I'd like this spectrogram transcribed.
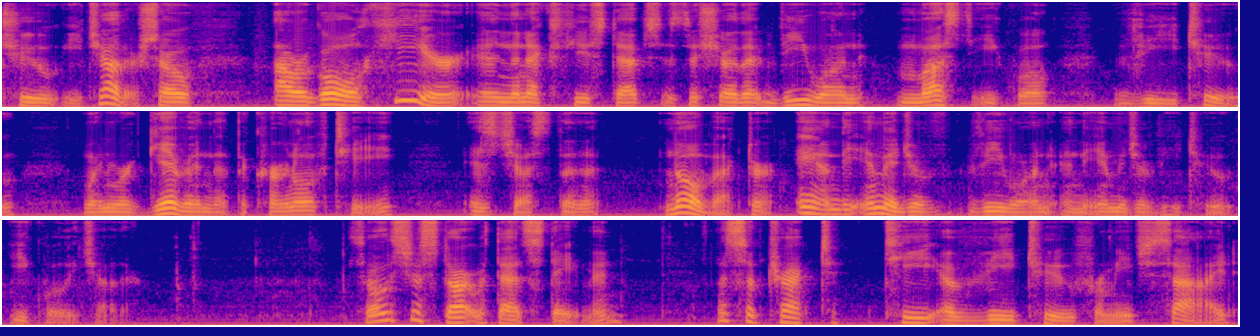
to each other. So our goal here in the next few steps is to show that v1 must equal v2 when we're given that the kernel of t is just the null vector and the image of v1 and the image of v2 equal each other. So let's just start with that statement. Let's subtract t of v2 from each side.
